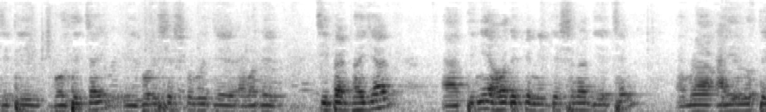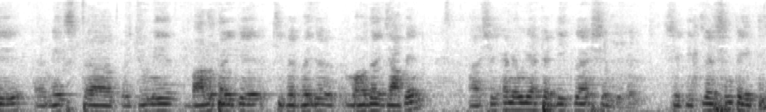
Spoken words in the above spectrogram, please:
যেটি বলতে চাই, এই বলে শেষ করব যে আমাদের চিফ অ্যাডভাইজার তিনি আমাদেরকে নির্দেশনা দিয়েছেন আমরা আইএলওতে নেক্সট জুনের বারো তারিখে চিফ অ্যাডভাইজার মহোদয় যাবেন সেখানে উনি একটা ডিক্লারেশন দেবেন। সেই ডিক্লারেশনটা এটি,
